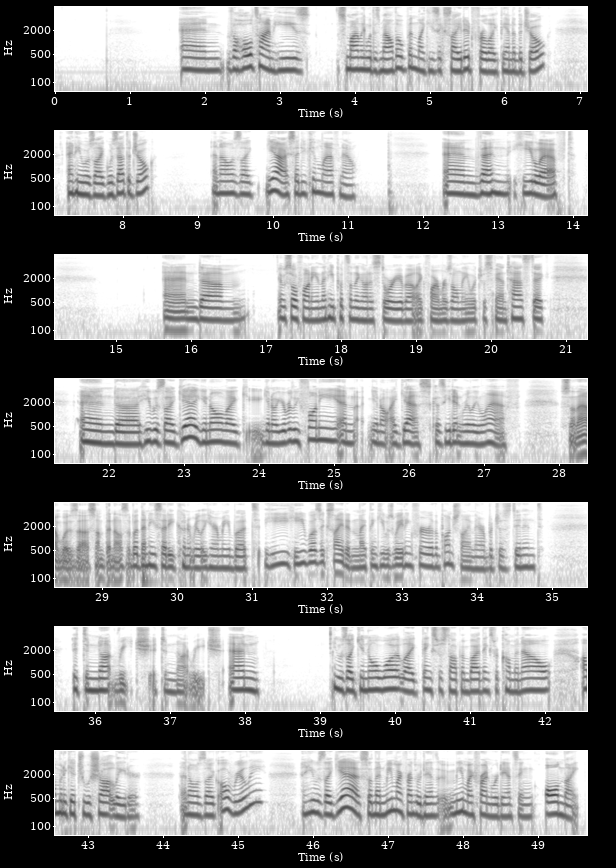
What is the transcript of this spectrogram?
And the whole time he's smiling with his mouth open, like he's excited for like the end of the joke. And he was like, Was that the joke? And I was like, Yeah, I said you can laugh now. And then he left. And um, it was so funny. And then he put something on his story about like farmers only, which was fantastic. And uh, he was like, Yeah, you know, like, you know, you're really funny. And, you know, I guess, because he didn't really laugh. So that was uh, something else. But then he said he couldn't really hear me, but he he was excited, and I think he was waiting for the punchline there, but just didn't. It did not reach. It did not reach. And he was like, you know what? Like, thanks for stopping by. Thanks for coming out. I'm gonna get you a shot later. And I was like, oh really? And he was like, yeah. So then me and my friends were dancing. Me and my friend were dancing all night.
